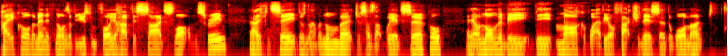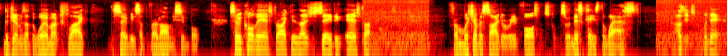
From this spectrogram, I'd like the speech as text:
how you call them in, if no one's ever used them before, you have this side slot on the screen. And as you can see, it doesn't have a number; it just has that weird circle, and it'll normally be the mark of whatever your faction is. So the Wehrmacht, the Germans have the Wehrmacht flag, the Soviets have the Red Army symbol. So we call the airstrike, and as you see, the airstrike from whichever side your reinforcements come. So in this case, the west. As it's coming in, it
